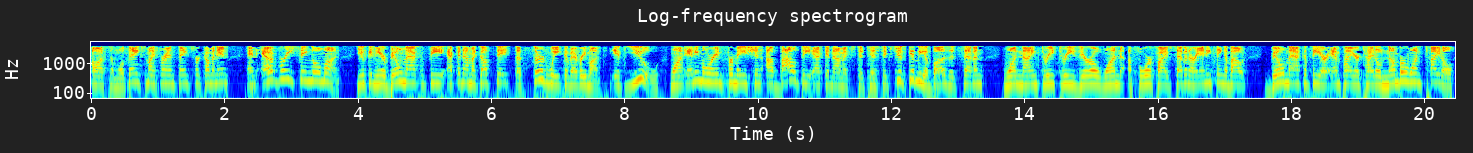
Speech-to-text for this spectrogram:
Awesome. Well, thanks, my friend. Thanks for coming in. And every single month, you can hear Bill McAfee Economic Update the third week of every month. If you want any more information about the economic statistics, just give me a buzz at seven one nine three three zero one four five seven or anything about Bill McAfee or Empire Title, number one title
